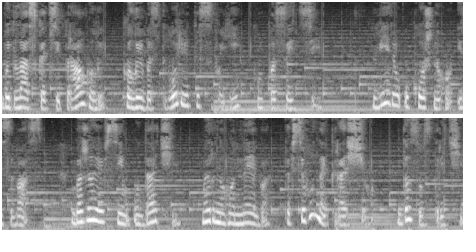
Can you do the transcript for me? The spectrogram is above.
будь ласка, ці правила, коли ви створюєте свої композиції. Вірю у кожного із вас. Бажаю всім удачі, мирного неба та всього найкращого. До зустрічі!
